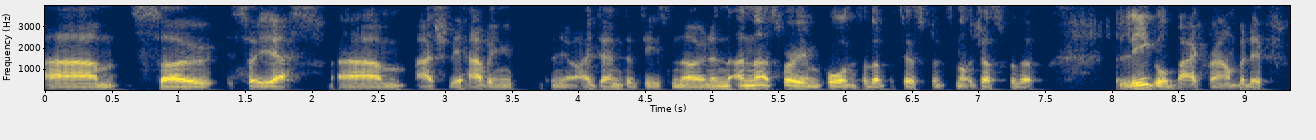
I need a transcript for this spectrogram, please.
Um, so so yes, um, actually having you know, identities known, and, and that's very important to the participants, not just for the legal background, but if,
